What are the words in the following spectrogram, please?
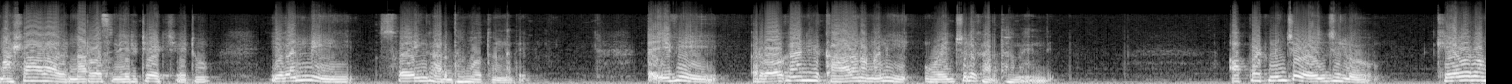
మసాలాలు నర్వస్ని ఇరిటేట్ చేయటం ఇవన్నీ స్వయంగా అర్థమవుతున్నది. ఇవి రోగానికి కారణమని వైద్యులకు అర్థమైంది. అప్పటి నుంచి వైద్యులు కేవలం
